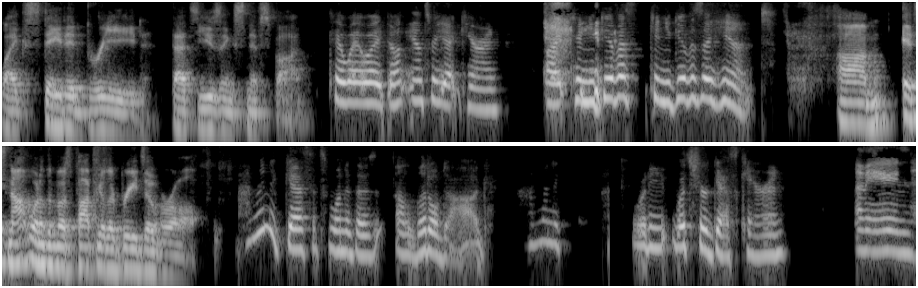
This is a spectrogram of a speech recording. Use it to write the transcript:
like stated breed that's using SniffSpot Okay, wait, wait, don't answer yet, Karen. All right, can you give us can you give us a hint? Um, it's not one of the most popular breeds overall. I'm going to guess it's one of those a little dog. I'm going to. What do you? What's your guess, Karen? I mean,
